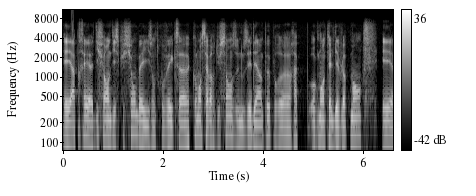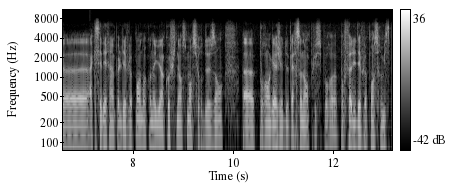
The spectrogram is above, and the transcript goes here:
Et après différentes discussions, ben, ils ont trouvé que ça commençait à avoir du sens de nous aider un peu pour augmenter le développement et accélérer un peu le développement. Donc on a eu un cofinancement sur deux ans pour engager deux personnes en plus pour, pour faire du développement sur MISP.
